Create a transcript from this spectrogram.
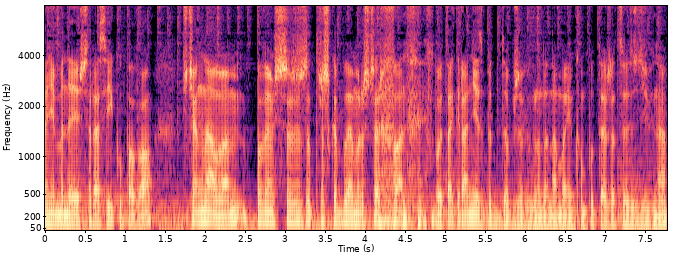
to nie będę jeszcze raz jej kupował. Ściągnąłem. Powiem szczerze, że troszkę byłem rozczarowany, bo ta gra niezbyt dobrze wygląda na moim komputerze, co jest dziwne,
